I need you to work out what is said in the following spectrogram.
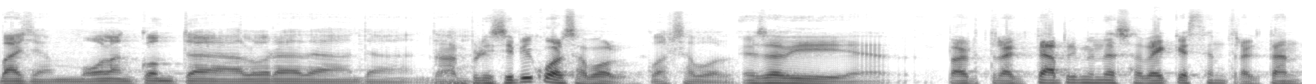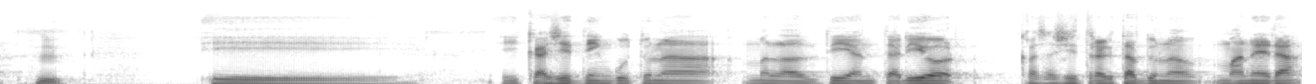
vaja, molt en compte a l'hora de, de, de En principi, qualsevol. qualsevol? És a dir, per tractar primer hem de saber què estem tractant. Mm. I, I que hagi tingut una malaltia anterior que s'hagi tractat d'una manera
